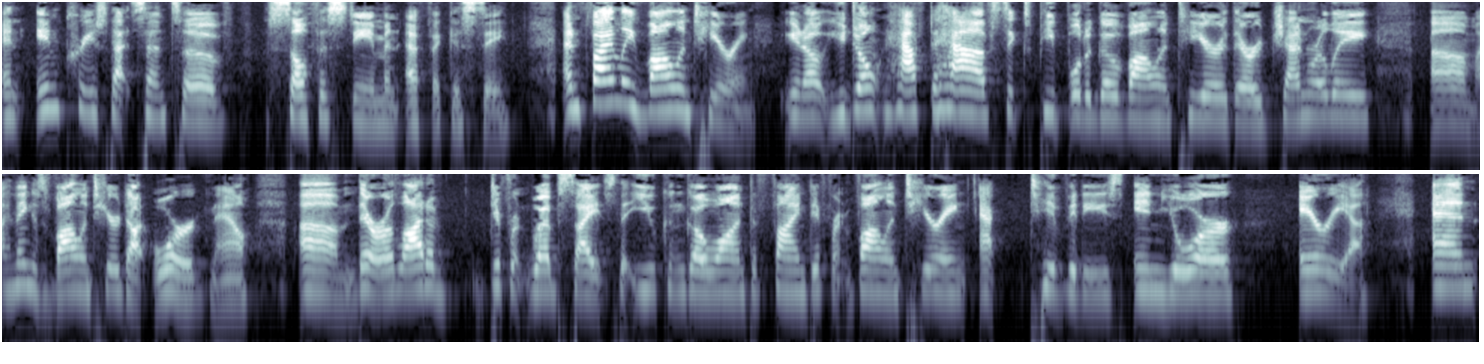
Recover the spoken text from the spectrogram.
and increase that sense of self esteem and efficacy. And finally, volunteering. You know, you don't have to have six people to go volunteer. There are generally, um, I think it's volunteer.org now. Um, there are a lot of different websites that you can go on to find different volunteering activities in your area. And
